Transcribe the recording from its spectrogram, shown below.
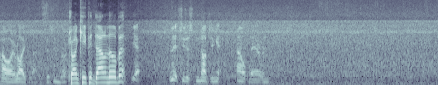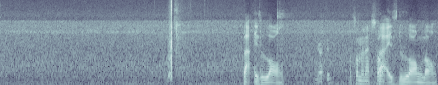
how I arrived at that decision, but Try and keep it down a little bit. yeah, literally just nudging it out there and. That is long. You reckon? What's on the next hole? That is long, long.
